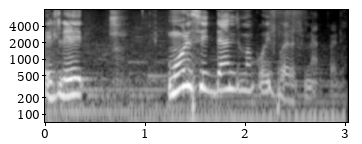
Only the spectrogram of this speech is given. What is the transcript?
એટલે મૂળ સિદ્ધાંતમાં કોઈ ફરક ના પડે.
